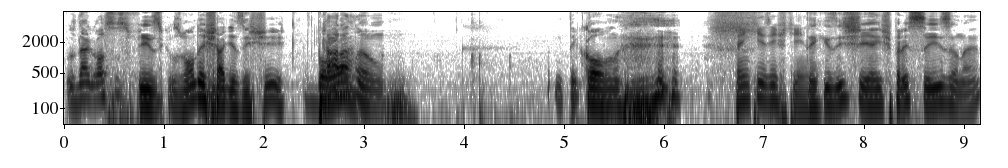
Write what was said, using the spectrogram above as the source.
Os negócios físicos vão deixar de existir? Boa. Cara, não. Não tem como, né? Tem que existir. Né? Tem que existir, a gente precisa, né?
